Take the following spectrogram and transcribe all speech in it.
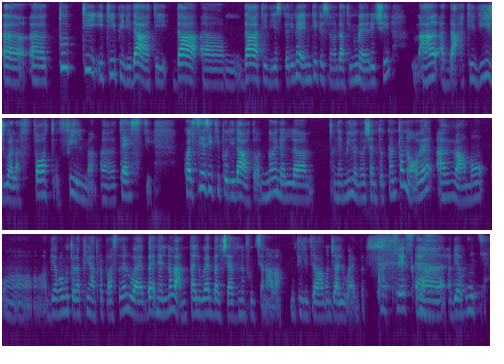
uh, tutti i tipi di dati, da um, dati di esperimenti che sono dati numerici, a, a dati visual, a foto, film, testi, qualsiasi tipo di dato. Noi nel nel 1989 avevamo, uh, abbiamo avuto la prima proposta del web e nel 90 il web al CERN funzionava, utilizzavamo già il web. Pazzesco. Eh, iniziato,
